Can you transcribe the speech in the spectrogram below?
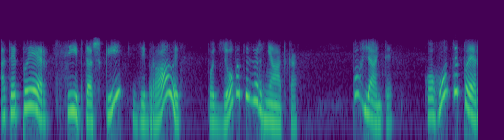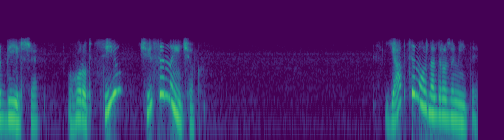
А тепер всі пташки зібрались подзьобати зернятка. Погляньте, Кого тепер більше? Горобців чи синичок? Як це можна зрозуміти?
